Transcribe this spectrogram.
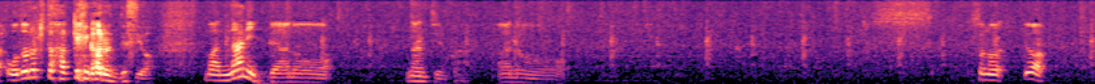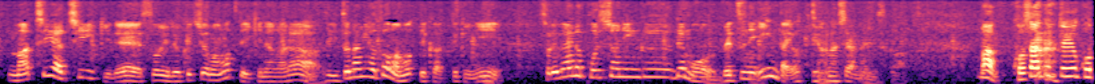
あ驚きと発見があるんですよ。まあ、何ってあのなんていうのかなあのその要は町や地域でそういう緑地を守っていきながら、営みをどう守っていくかって時にそれぐらいのポジショニングでも別にいいんだよっていう話じゃないですか。まあ、小作という言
